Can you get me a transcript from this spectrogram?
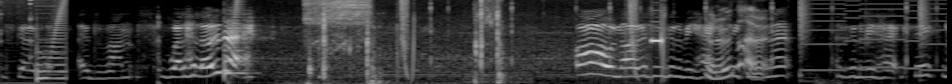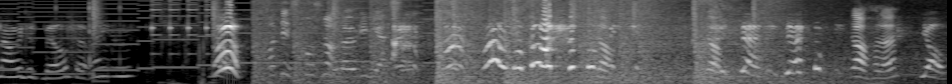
Let's go advance. Well, hello there. Oh no, this is gonna be hectic, isn't it? It's gonna be hectic. Now we just build, don't we? Mm. Oh! My Discord's not loaded yet. so-! Oh my god! Yo. Yo. yeah, yeah. Yo, hello. Yo.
